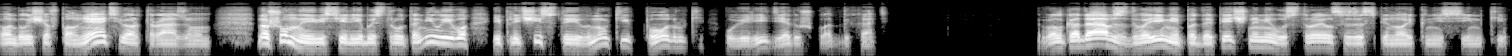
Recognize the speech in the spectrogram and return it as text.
Он был еще вполне тверд разумом, но шумное веселье быстро утомило его, и плечистые внуки под руки увели дедушку отдыхать. Волкодав с двоими подопечными устроился за спиной князинки.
